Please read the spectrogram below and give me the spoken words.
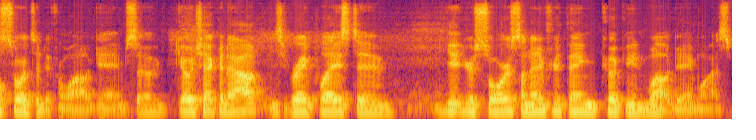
sorts of different wild games. So go check it out. It's a great place to get your source on everything cooking wild game wise.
